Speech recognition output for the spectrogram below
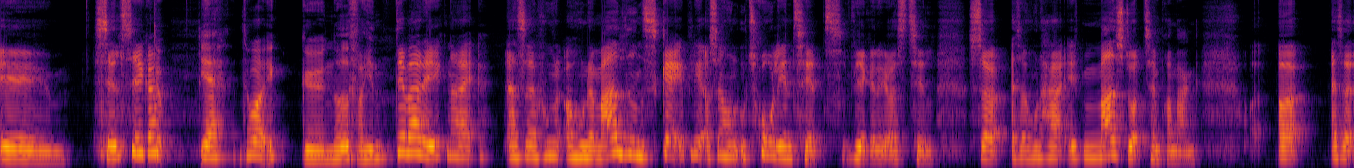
øh, selvsikker. Det, Ja, det var ikke øh, noget for hende. det var det ikke, nej. Altså, hun, og hun er meget lidenskabelig, og så er hun utrolig intens, virker det også til. Så altså, hun har et meget stort temperament. Og, og altså,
